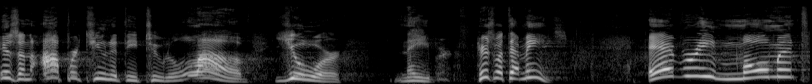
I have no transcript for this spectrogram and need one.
is an opportunity to love your neighbor. Here's what that means every moment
